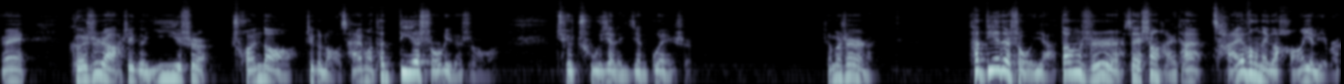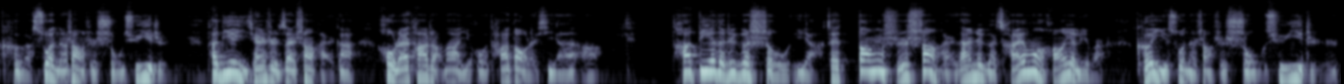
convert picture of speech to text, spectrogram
哎，可是啊，这个衣衣社传到这个老裁缝他爹手里的时候啊，却出现了一件怪事。什么事儿呢？他爹的手艺啊，当时在上海滩裁缝那个行业里边，可算得上是首屈一指。他爹以前是在上海干，后来他长大以后，他到了西安啊。他爹的这个手艺啊，在当时上海滩这个裁缝行业里边，可以算得上是首屈一指。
